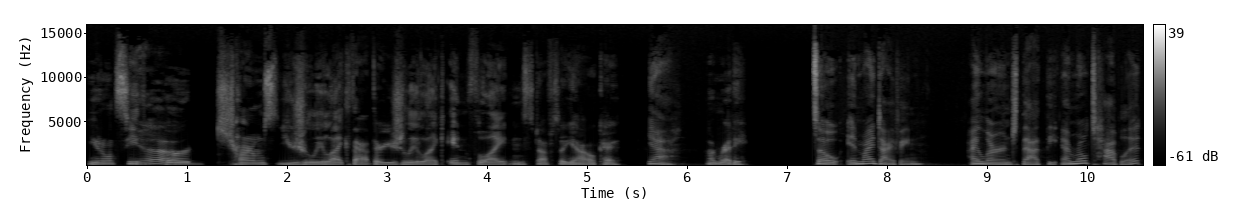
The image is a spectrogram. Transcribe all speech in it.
You don't see Yeah. bird charms usually like that. They're usually like in flight and stuff. So, yeah. Okay. yeah. I'm ready. So, in my diving, I learned that the Emerald Tablet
